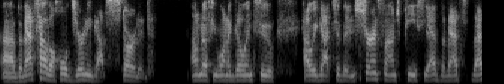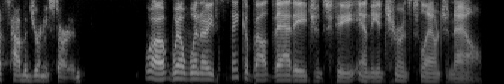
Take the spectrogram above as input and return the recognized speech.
Uh, but that's how the whole journey got started. I don't know if you want to go into how we got to the insurance lounge piece yet, but that's that's how the journey started. Well, well, when I think about that agency and the insurance lounge now,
